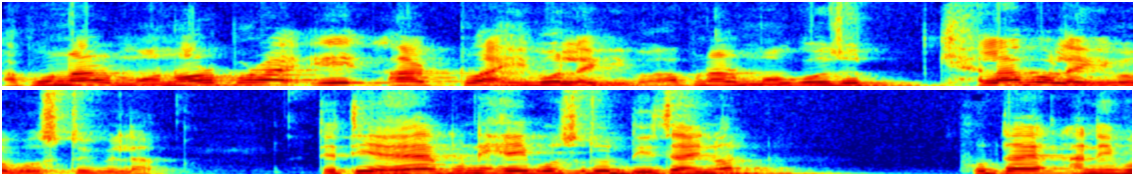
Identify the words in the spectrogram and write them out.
আপোনাৰ মনৰ পৰা এই আৰ্টটো আহিব লাগিব আপোনাৰ মগজুত খেলাব লাগিব বস্তুবিলাক। তেতিয়াহে আপুনি সেই বস্তুটো ডিজাইনত ফুটাই আনিব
